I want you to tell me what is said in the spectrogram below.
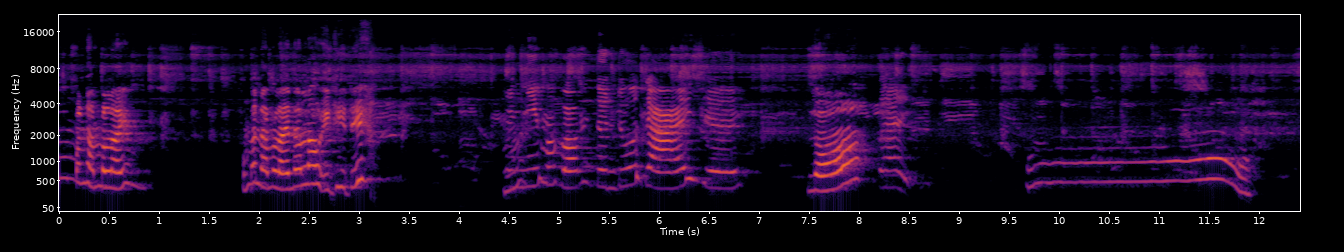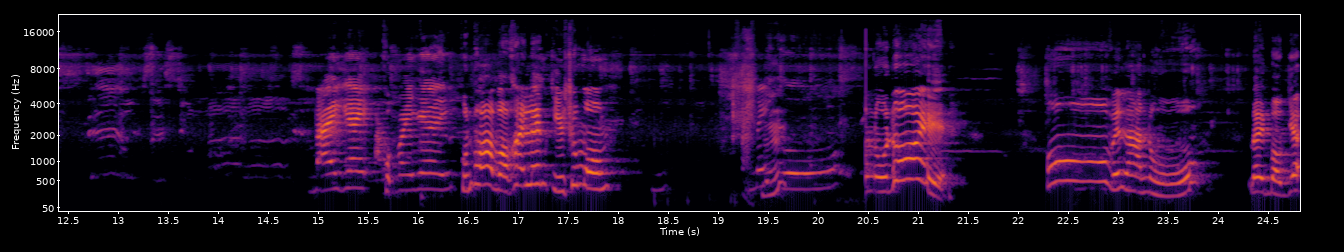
มมันทำอะไรมัน ทำอะไรนะเล่าอีกทีดินี่มาบอกถึงตัวสาเลยเหรอได้โอ้ไปเลยเอาไปเลยคุณพ่อบอกให้เล่นกี่ชั่วโมง ไม่รู้หนูด้วย โอ้เวลาหนู เลยบอกย่า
